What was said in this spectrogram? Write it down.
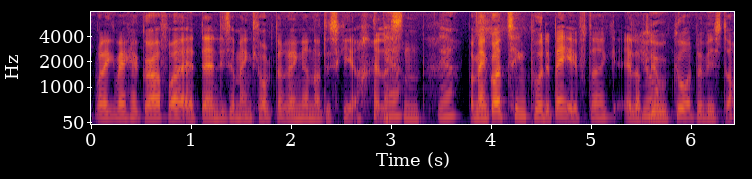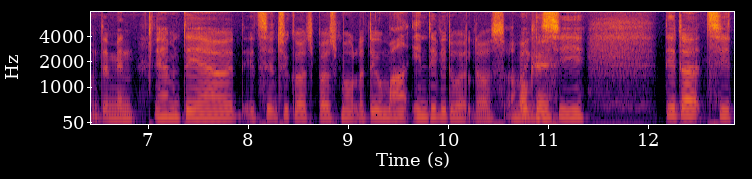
hvordan, hvad kan gøre for, at der ligesom er en klokke, der ringer, når det sker? Eller Ja. sådan. Ja. For man kan godt tænke på det bagefter, ikke? eller Jo. blive gjort bevidst om det, men Jamen, det er jo et, et sindssygt godt spørgsmål, og det er jo meget individuelt også. Og man Okay. kan sige, det der tit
